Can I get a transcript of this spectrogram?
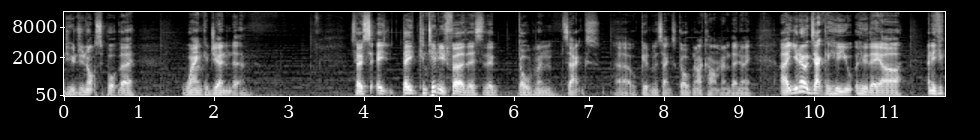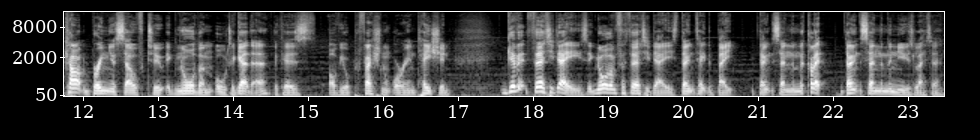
who do not support their wank agenda. So it, they continued further. This is the Goldman Sachs uh, or Goodman Sachs Goldman. I can't remember anyway. Uh, you know exactly who you who they are, and if you can't bring yourself to ignore them altogether because of your professional orientation, give it 30 days. Ignore them for 30 days. Don't take the bait. Don't send them the clip. Don't send them the newsletter.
